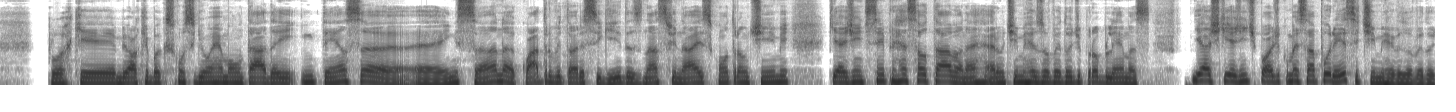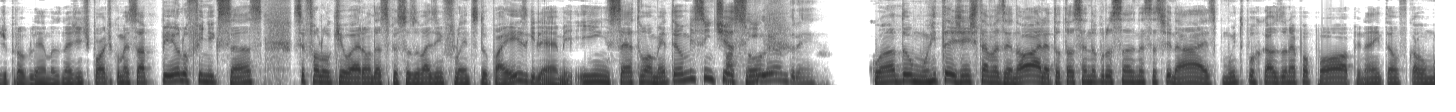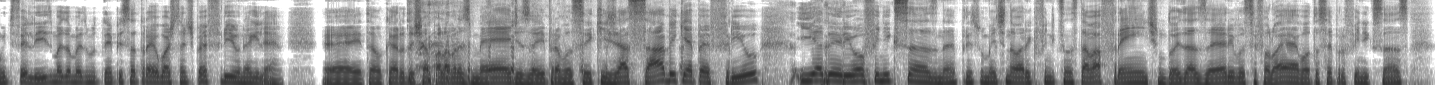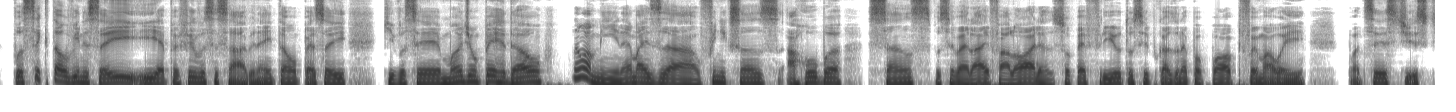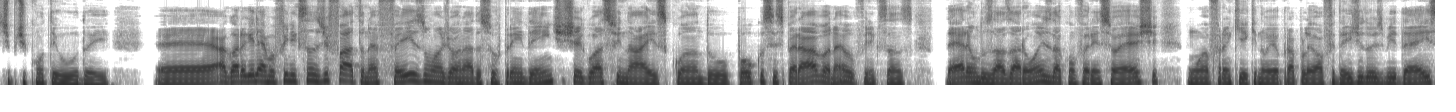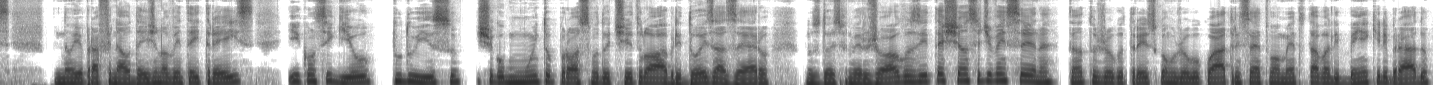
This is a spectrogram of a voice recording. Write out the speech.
Porque Milwaukee Bucks conseguiu uma remontada intensa, é, insana, quatro vitórias seguidas nas finais contra um time que a gente sempre ressaltava, né? Era um time resolvedor de problemas. E acho que a gente pode começar por esse time resolvedor de problemas, né? A gente pode começar pelo Phoenix Suns. Você falou que eu era uma das pessoas mais influentes do país, Guilherme, e em certo momento eu me senti Passou assim. o Leandrinho quando muita gente estava dizendo, olha, tô torcendo pro Suns nessas finais, muito por causa do Nepopop, né? Então eu ficava muito feliz, mas ao mesmo tempo isso atraiu bastante pé frio, né, Guilherme? É, então eu quero deixar palavras médias aí para você que já sabe que é pé frio e aderiu ao Phoenix Suns, né? Principalmente na hora que o Phoenix Suns estava à frente, um 2 a 0 e você falou, é, vou torcer pro Phoenix Suns. Você que tá ouvindo isso aí e é perfil, você sabe, né? Então eu peço aí que você mande um perdão não a mim, né? Mas uh, o Phoenix Suns, arroba Suns, você vai lá e fala: olha, sou pé frio, torci por causa do Nepopop, foi mal aí. Pode ser esse, esse tipo de conteúdo aí. É, agora, Guilherme, o Phoenix Suns de fato, né, fez uma jornada surpreendente, chegou às finais quando pouco se esperava, né? O Phoenix Suns era um dos azarões da Conferência Oeste, uma franquia que não ia para playoff desde 2010, não ia para a final desde 93 e conseguiu tudo isso e chegou muito próximo do título abrir 2 a 0 nos dois primeiros jogos e ter chance de vencer, né? Tanto o jogo 3 como o jogo 4 em certo momento estava ali bem equilibrado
